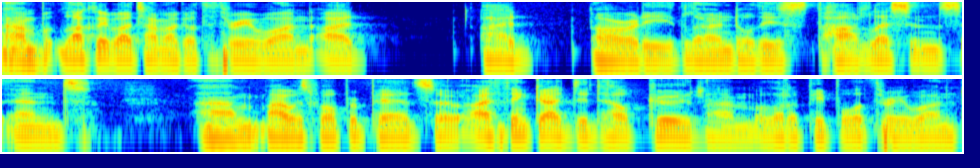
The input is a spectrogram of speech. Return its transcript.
um, but luckily by the time I got to 301, I'd I'd already learned all these hard lessons and um, I was well prepared. So I think I did help Good. um, a lot of people at 301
